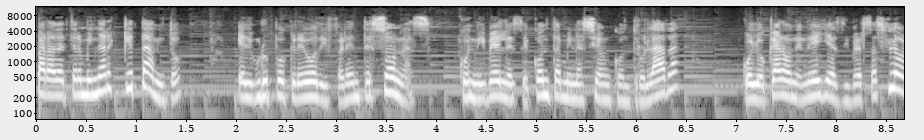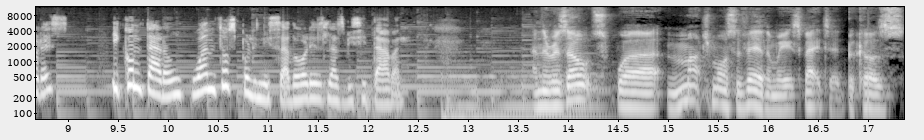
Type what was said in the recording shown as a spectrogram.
Para determinar qué tanto, el grupo creó diferentes zonas con niveles de contaminación controlada, colocaron en ellas diversas flores y contaron cuántos polinizadores las visitaban. And the results were much more severe than we expected because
